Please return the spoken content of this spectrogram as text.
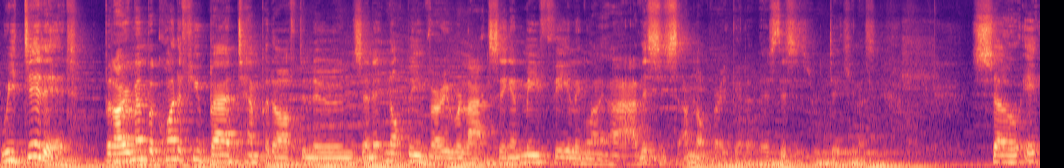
we did it, but I remember quite a few bad tempered afternoons and it not being very relaxing and me feeling like, ah, this is, I'm not very good at this, this is ridiculous. So it,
